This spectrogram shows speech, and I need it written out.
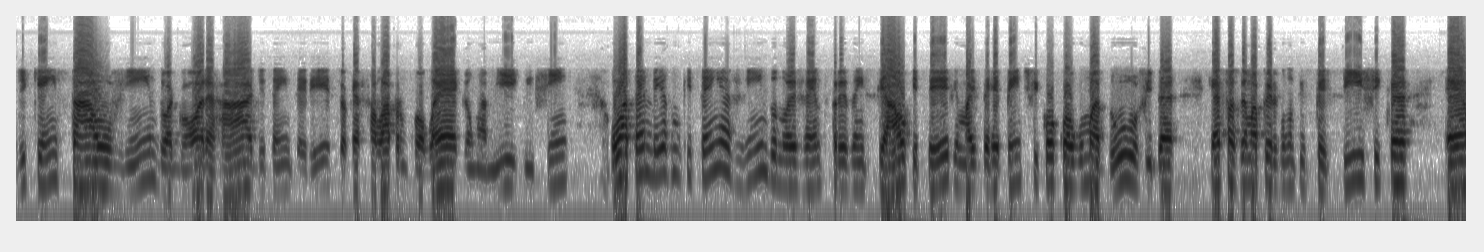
de quem está ouvindo agora a rádio, tem interesse, ou quer falar para um colega, um amigo, enfim, ou até mesmo que tenha vindo no evento presencial que teve, mas de repente ficou com alguma dúvida, quer fazer uma pergunta específica, é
